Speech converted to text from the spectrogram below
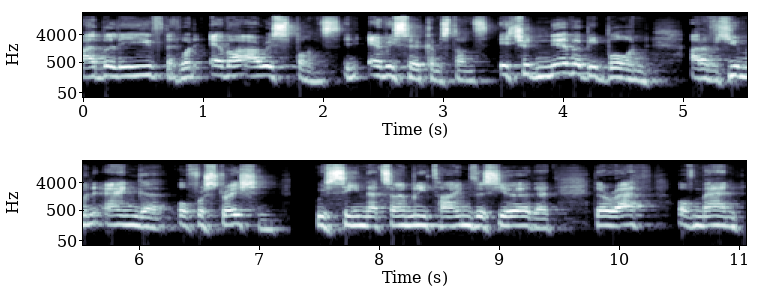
I believe that whatever our response in every circumstance, it should never be born out of human anger or frustration, We've seen that so many times this year that the wrath of man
